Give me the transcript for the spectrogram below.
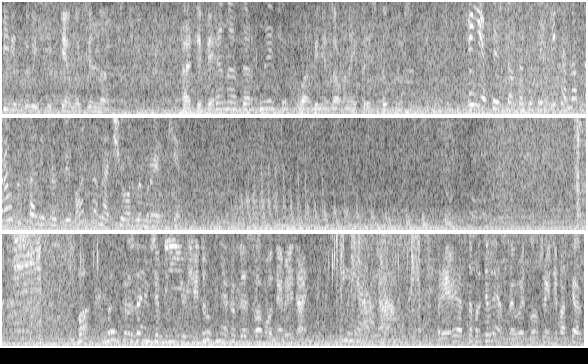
пиринговой системы финансов. А теперь она в Даркнете, в организованной преступности. Если что-то запретить, она сразу станет развиваться на черном рынке. Бак, мы вгрызаемся в гниющий труп некогда свободной Британии. Привет, сопротивленцы! Вы слушаете подкаст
